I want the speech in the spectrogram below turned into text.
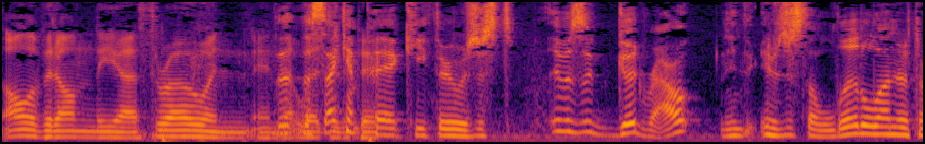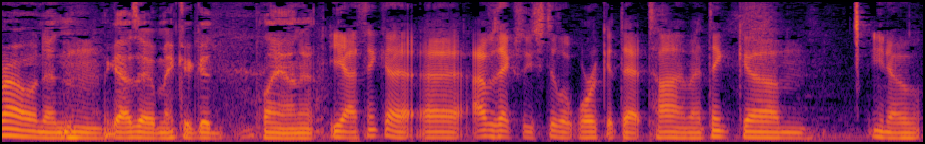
all of it on the uh, throw, and and the, the led to second pick. he threw was just it was a good route. It was just a little underthrown, and Mm-hmm. the guys that would make a good play on it. Yeah, I think uh, uh, I was actually still at work at that time. I think um, you know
